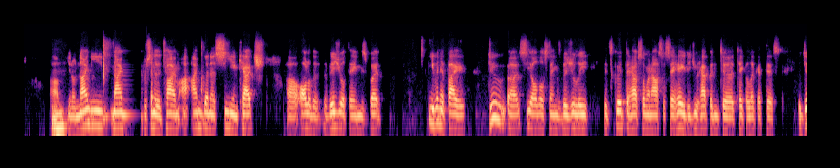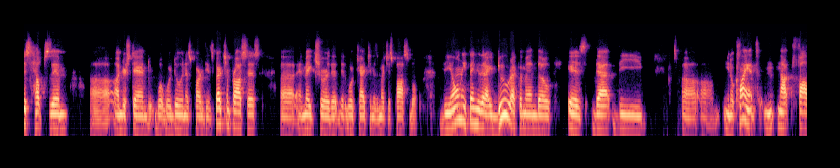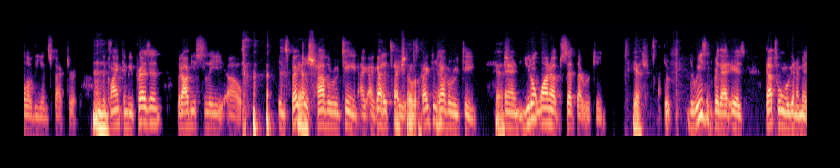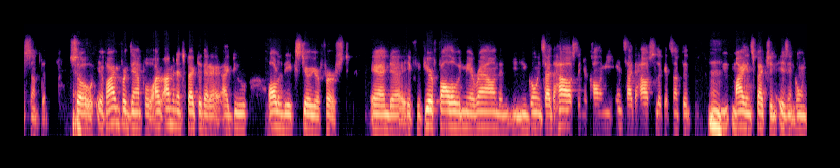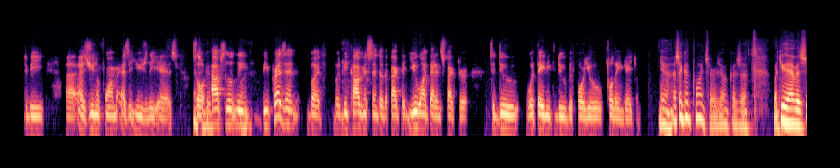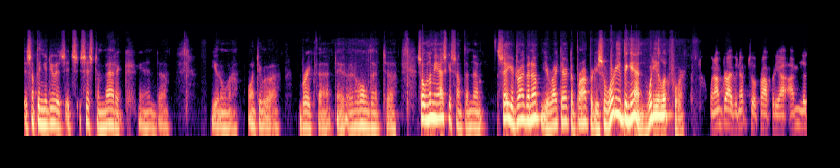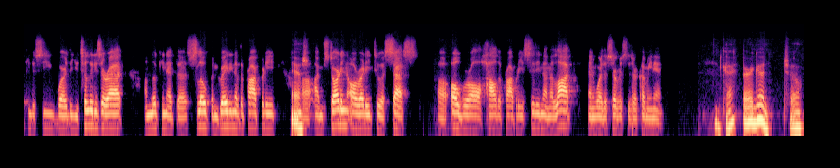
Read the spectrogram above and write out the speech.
Um, mm-hmm. You know, 99% of the time, I, am going to see and catch uh, all of the, the visual things. But even if I do uh, see all those things visually, it's good to have someone else to say, hey, did you happen to take a look at this? It just helps them uh, understand what we're doing as part of the inspection process uh, and make sure that, that we're catching as much as possible. The only thing that I do recommend, though, is that the uh, um, you know client n- not follow the inspector. Mm-hmm. The client can be present, but obviously uh, inspectors yes. have a routine. I, I got to tell Absolutely. you, inspectors yeah. have a routine, yes. and you don't want to upset that routine. Yes. The, the reason for that is that's when we're going to miss something. So if I'm, for example, I'm an inspector that I, I do all of the exterior first. And uh, if, if you're following me around and you, you, go inside the house, then you're calling me inside the house to look at something, mm. my inspection isn't going to be uh, as uniform as it usually is. That's so absolutely point. be present, but but be cognizant of the fact that you want that inspector to do what they need to do before you fully engage them. Yeah, that's a good point, Sergio, because uh, what you have is, is, something you do, it's, it's systematic, and uh, you don't want to, want to uh, break that at, at all. That uh, So let me ask you something. Um, say you're driving up, you're right there at the property. So where do you begin? What do you look for? When I'm driving up to a property, I, I'm looking to see where the utilities are at. I'm looking at the slope and grading of the property. Yes. Uh, I'm starting already to assess uh, overall how the property is sitting on the lot and where the services are coming in. Okay, very good. So,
